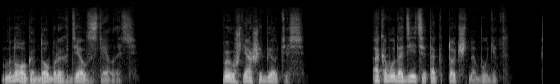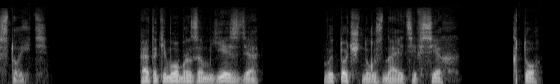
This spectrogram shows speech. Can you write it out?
много добрых дел сделать. Вы уж не ошибетесь. А кому дадите, так точно будет стоить. А таким образом, ездя, вы точно узнаете всех, кто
